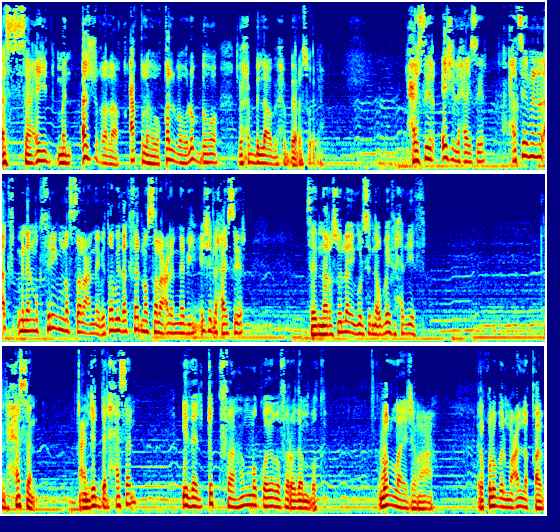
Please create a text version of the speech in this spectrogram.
السعيد من أشغل عقله وقلبه لبه بحب الله وبحب رسوله. حيصير إيش اللي حيصير؟ حتصير من الأكثر من المكثرين من الصلاة على النبي. طيب إذا أكثرنا الصلاة على النبي إيش اللي حيصير؟ سيدنا رسول الله يقول سيدنا أبي في الحديث الحسن عن جد الحسن إذا تكفى همك ويغفر ذنبك. والله يا جماعة القلوب المعلقة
